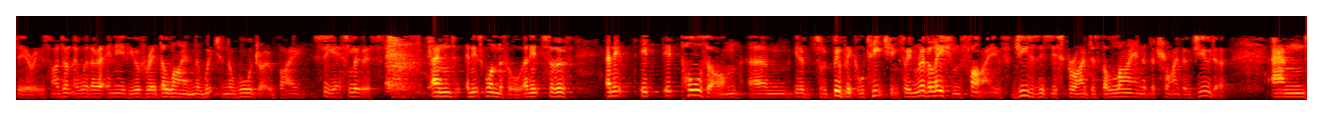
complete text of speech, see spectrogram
series. I don't know whether any of you have read The Lion, the Witch and the Wardrobe by C.S. Lewis. And, and it's wonderful. And it sort of, and it, it, it pulls on, um, you know, sort of biblical teaching. So in Revelation 5, Jesus is described as the lion of the tribe of Judah. And,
